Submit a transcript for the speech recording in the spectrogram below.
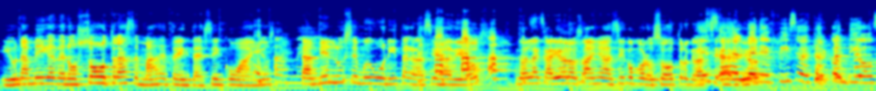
y una amiga de nosotras de más de 35 años, Amén. también luce muy bonita, gracias a Dios, no le cayó los años así como nosotros, gracias a es el Dios. beneficio de estar con Dios.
